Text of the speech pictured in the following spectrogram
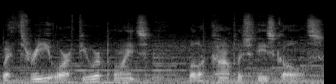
with three or fewer points will accomplish these goals.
